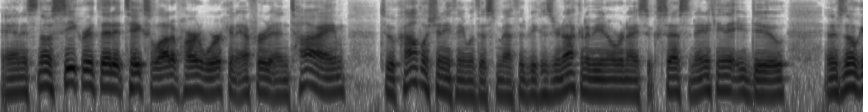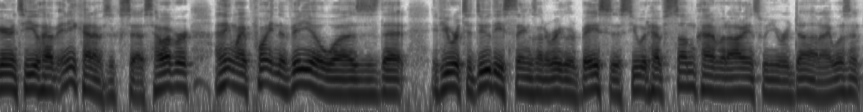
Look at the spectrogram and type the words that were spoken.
And it's no secret that it takes a lot of hard work and effort and time to accomplish anything with this method because you're not going to be an overnight success in anything that you do and there's no guarantee you'll have any kind of success. However, I think my point in the video was is that if you were to do these things on a regular basis, you would have some kind of an audience when you were done. I wasn't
